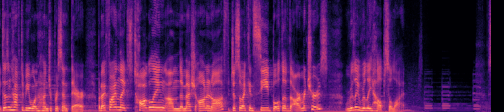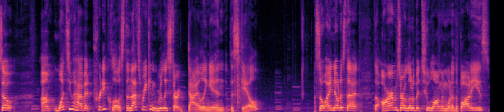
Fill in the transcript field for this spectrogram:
It doesn't have to be 100% there, but I find like toggling um, the mesh on and off just so I can see both of the armatures really, really helps a lot. So um, once you have it pretty close, then that's where you can really start dialing in the scale. So I noticed that the arms are a little bit too long in one of the bodies,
